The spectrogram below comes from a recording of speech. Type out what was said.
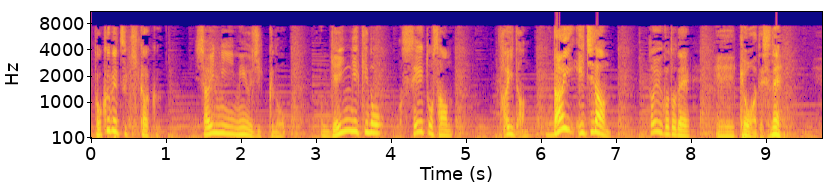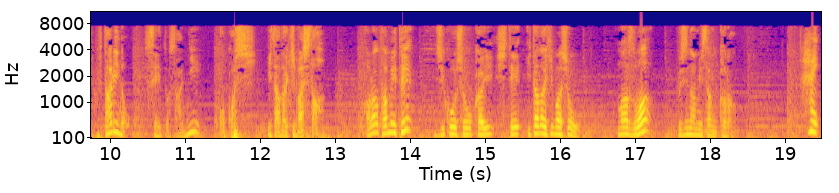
ー、特別企画、シャイニーミュージックの現役の生徒さん対談第1弾ということで、えー今日はですね、2人の生徒さんにお越しいただきました。改めて自己紹介していただきましょう。まずは藤波さんから。はい。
